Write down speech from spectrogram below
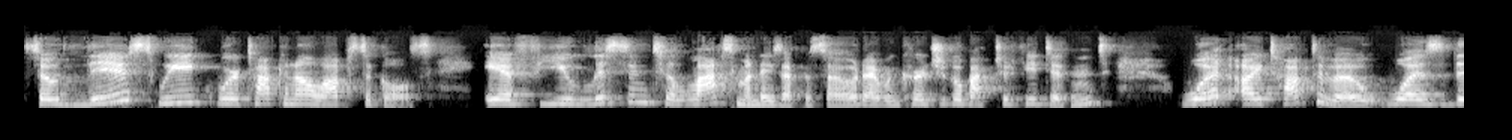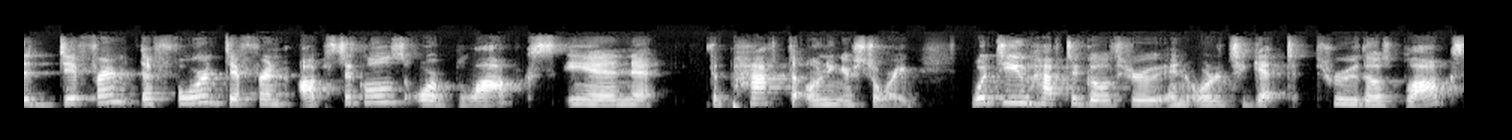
So, this week we're talking all obstacles. If you listened to last Monday's episode, I would encourage you to go back to it if you didn't. What I talked about was the different, the four different obstacles or blocks in the path to owning your story. What do you have to go through in order to get through those blocks?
